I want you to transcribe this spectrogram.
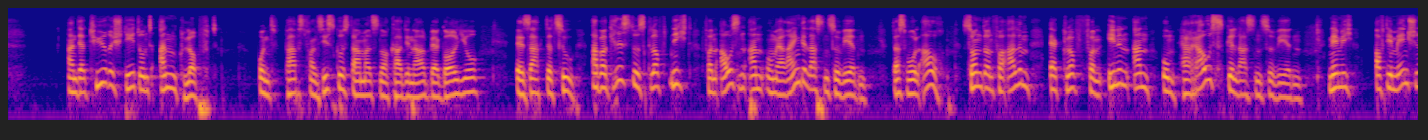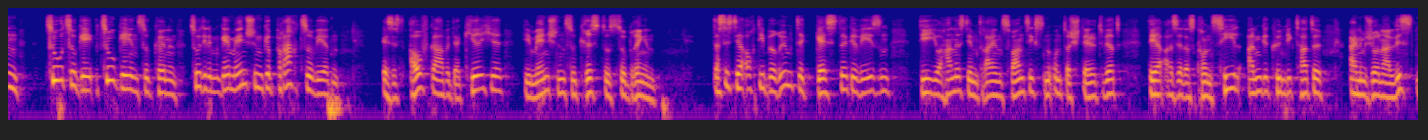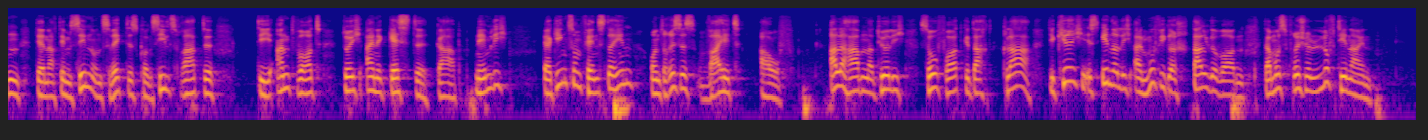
an der Türe steht und anklopft. Und Papst Franziskus, damals noch Kardinal Bergoglio, er sagt dazu, aber Christus klopft nicht von außen an, um hereingelassen zu werden, das wohl auch, sondern vor allem er klopft von innen an, um herausgelassen zu werden, nämlich auf die Menschen zugehen zu können, zu den Menschen gebracht zu werden. Es ist Aufgabe der Kirche, die Menschen zu Christus zu bringen. Das ist ja auch die berühmte Geste gewesen, die Johannes dem 23. unterstellt wird, der, als er das Konzil angekündigt hatte, einem Journalisten, der nach dem Sinn und Zweck des Konzils fragte, die Antwort durch eine Geste gab, nämlich er ging zum Fenster hin und riss es weit auf. Alle haben natürlich sofort gedacht, klar, die Kirche ist innerlich ein muffiger Stall geworden, da muss frische Luft hinein.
